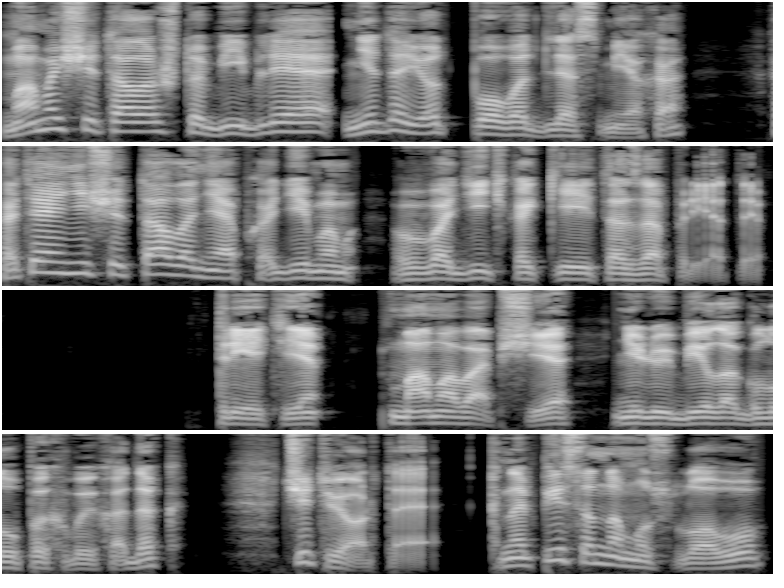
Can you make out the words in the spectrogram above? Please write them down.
Мама считала, что Библия не дает повод для смеха, хотя и не считала необходимым вводить какие-то запреты. Третье. Мама вообще не любила глупых выходок. Четвертое. К написанному слову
